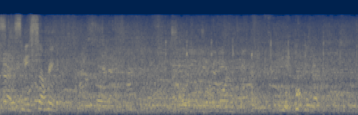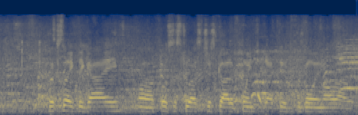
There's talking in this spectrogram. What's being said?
Excuse me, sorry. Looks like the guy uh, closest to us just got a point deducted for going all out.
